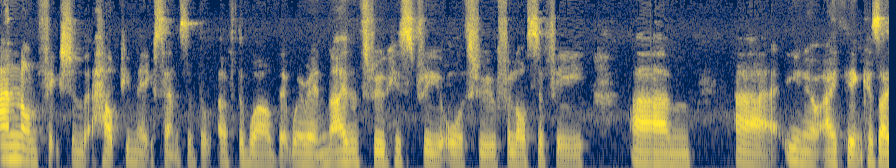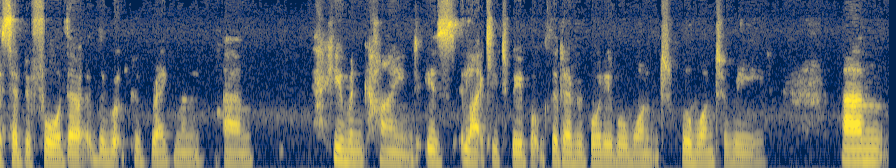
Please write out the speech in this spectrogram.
and nonfiction that help you make sense of the, of the world that we're in, either through history or through philosophy um, uh, you know, I think, as I said before, the, the Rutger Bregman, um, Humankind, is likely to be a book that everybody will want, will want to read. Um,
